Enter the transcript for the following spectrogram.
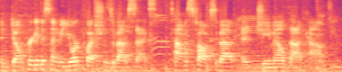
And don't forget to send me your questions about sex. Thomas Talks About at gmail.com.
